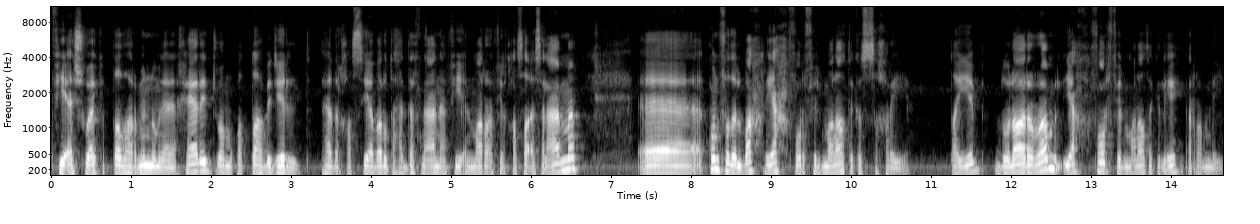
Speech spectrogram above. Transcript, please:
في أشواك بتظهر منه من الخارج ومغطاة بجلد. هذه الخاصية برضو تحدثنا عنها في المرة في الخصائص العامة. آه، قنفذ البحر يحفر في المناطق الصخرية. طيب دولار الرمل يحفر في المناطق الإيه؟ الرملية.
